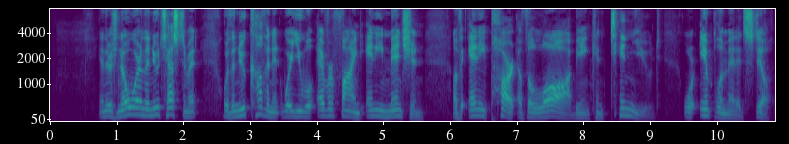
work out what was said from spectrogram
and there's nowhere in the New Testament or the New Covenant where you will ever find any mention of any part of the law being continued or implemented still.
